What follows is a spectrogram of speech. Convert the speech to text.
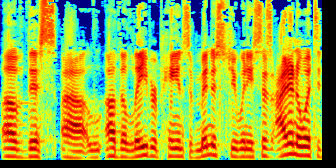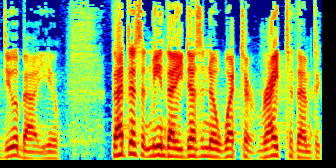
of this, uh, of the labor pains of ministry when he says, I don't know what to do about you. That doesn't mean that he doesn't know what to write to them to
